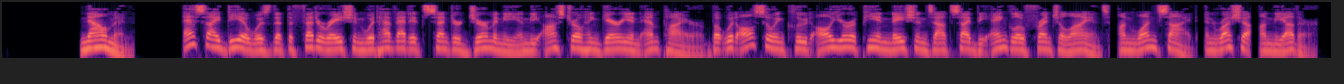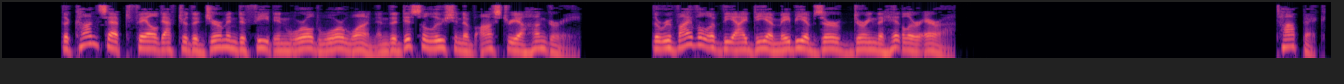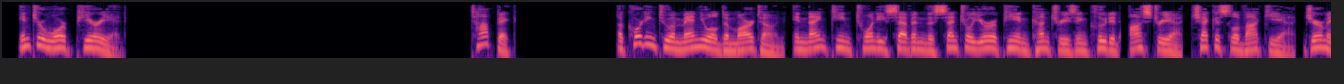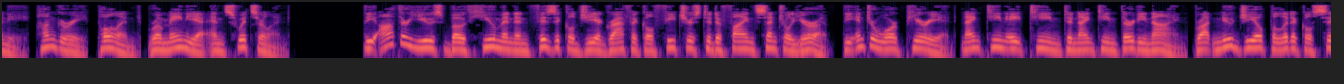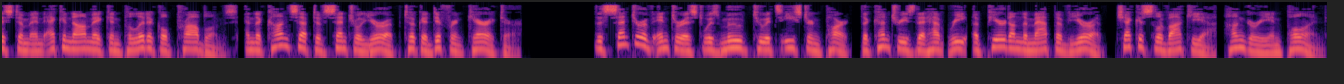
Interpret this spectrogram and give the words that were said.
Naumann's idea was that the federation would have at its center Germany and the Austro-Hungarian Empire but would also include all European nations outside the Anglo-French alliance, on one side, and Russia, on the other. The concept failed after the German defeat in World War I and the dissolution of Austria-Hungary. The revival of the idea may be observed during the Hitler era. Interwar period According to Emmanuel de Martonne, in 1927 the Central European countries included, Austria, Czechoslovakia, Germany, Hungary, Poland, Romania and Switzerland. The author used both human and physical geographical features to define Central Europe. The interwar period, 1918 to 1939, brought new geopolitical system and economic and political problems, and the concept of Central Europe took a different character. The center of interest was moved to its eastern part, the countries that have re appeared on the map of Europe, Czechoslovakia, Hungary and Poland.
